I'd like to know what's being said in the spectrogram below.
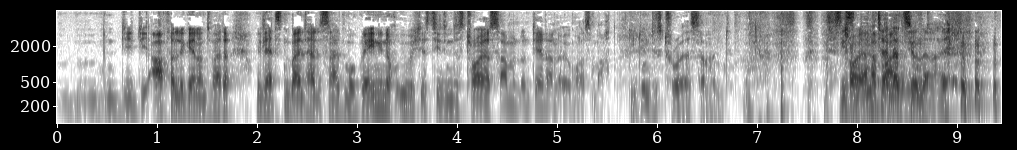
die, die Arthur-Legende und so weiter. Und die letzten beiden Teile sind halt Morgaine, die noch übrig ist, die den Destroyer summon und der dann irgendwas macht. Die den Destroyer summoned. Wir Destroyer sind international.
